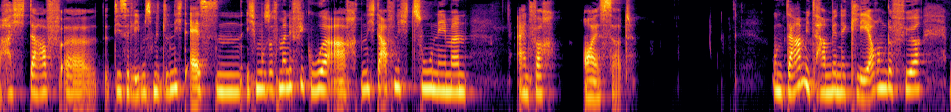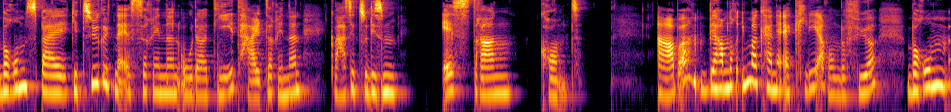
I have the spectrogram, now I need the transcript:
oh, ich darf äh, diese Lebensmittel nicht essen, ich muss auf meine Figur achten, ich darf nicht zunehmen, einfach äußert. Und damit haben wir eine Klärung dafür, warum es bei gezügelten Esserinnen oder Diäthalterinnen quasi zu diesem Essdrang kommt. Aber wir haben noch immer keine Erklärung dafür, warum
